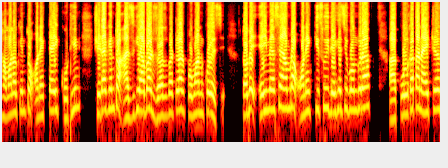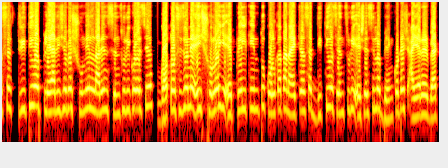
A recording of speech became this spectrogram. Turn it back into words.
থামানো কিন্তু অনেকটাই কঠিন। সেটা কিন্তু আজকে আবার জস বাটলার প্রমাণ করেছে। তবে এই ম্যাচে আমরা অনেক কিছুই দেখেছি বন্ধুরা। কলকাতা নাইট রাইডার্স এর তৃতীয় প্লেয়ার হিসেবে সুনীল নারিন সেঞ্চুরি করেছে। গত সিজনে এই ষোলোই এপ্রিল কিন্তু কলকাতা নাইট রাইডার্স এর দ্বিতীয় সেঞ্চুরি এসেছিল ভেঙ্কটেশ আয়ার এর ব্যাট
